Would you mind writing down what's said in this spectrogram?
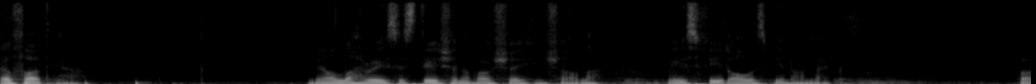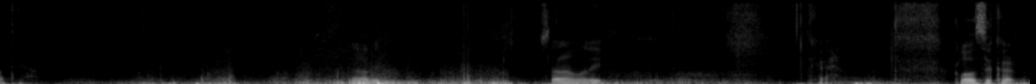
Al Fatiha. May Allah raise the station of our Shaykh, inshallah. May his feet always be in our necks. Fatiha. Assalamu alaikum. Okay. Close the curtain.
